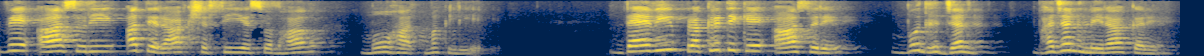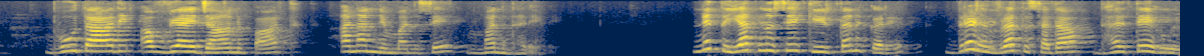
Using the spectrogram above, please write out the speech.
वे आसुरी अति राक्षसीय स्वभाव मोहात्मक लिए। दैवी प्रकृति के आसरे बुध जन, भजन मेरा करे। भूतादि अव्यय जान पार्थ, अनन्य मन से मन धरे। नित यत्न से कीर्तन करे, दृढ़ व्रत सदा धरते हुए।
